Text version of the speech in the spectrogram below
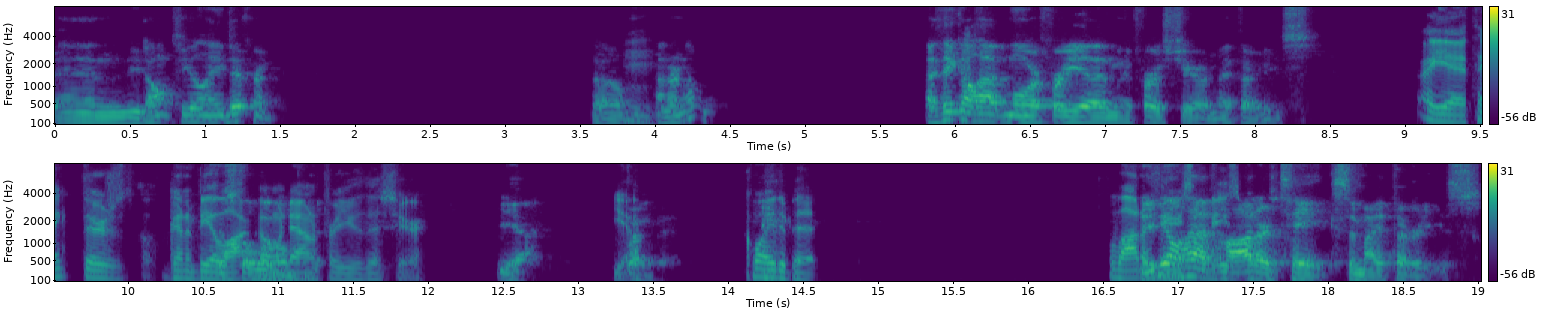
and you don't feel any different. So Hmm. I don't know. I think I'll have more for you in my first year of my 30s. Oh, yeah, I think there's going to be a Just lot a going down bit. for you this year. Yeah. Yeah. Quite a bit. Quite a bit. A lot of Maybe I'll fantasy have baseball. hotter takes in my 30s.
